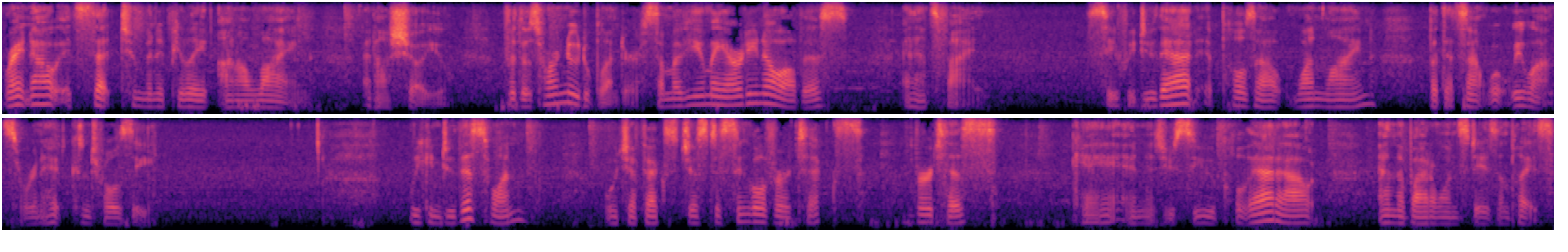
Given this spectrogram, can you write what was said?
right now it's set to manipulate on a line, and I'll show you. For those who are new to Blender, some of you may already know all this, and that's fine. See if we do that, it pulls out one line, but that's not what we want, so we're going to hit Control Z. We can do this one, which affects just a single vertex, vertex. Okay, and as you see, we pull that out and the bottom one stays in place.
